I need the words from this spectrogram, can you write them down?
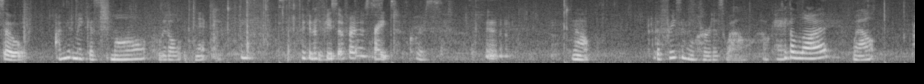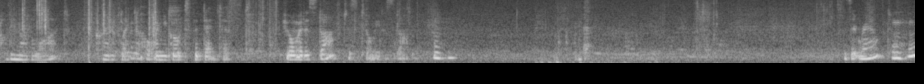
So I'm going to make a small little nick. You're gonna freeze it first? Right, of course. Now, the freezing will hurt as well, okay? Like a lot? Well, probably not a lot. Kind of like when you go to the dentist. If you want me to stop, just tell me to stop. Mm-hmm. Is it round? Mm-hmm.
